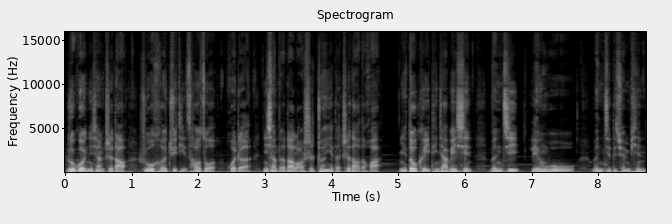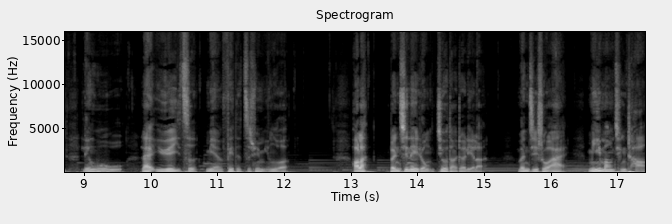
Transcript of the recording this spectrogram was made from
如果你想知道如何具体操作，或者你想得到老师专业的指导的话，你都可以添加微信文姬零五五，文姬的全拼零五五。来预约一次免费的咨询名额。好了，本期内容就到这里了。文姬说爱，迷茫情场，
